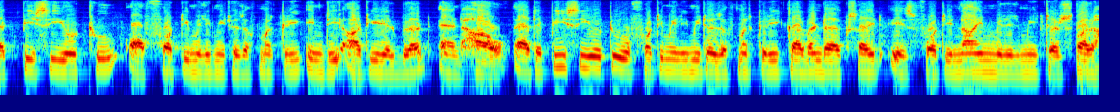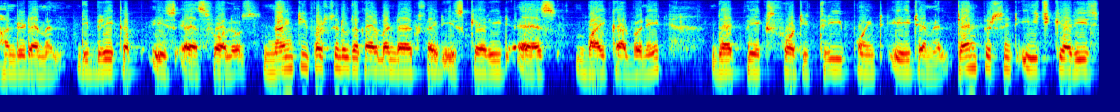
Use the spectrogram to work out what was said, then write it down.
at PCO2 of 40 millimeters of mercury in the arterial blood and how. At a PCO2 of 40 millimeters of mercury, carbon dioxide is 49 millimeters per 100 ml. The breakup is as follows. 90% of the carbon dioxide is carried as bicarbonate that makes 43.8 ml. 10% each carries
